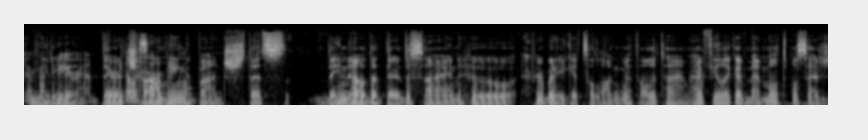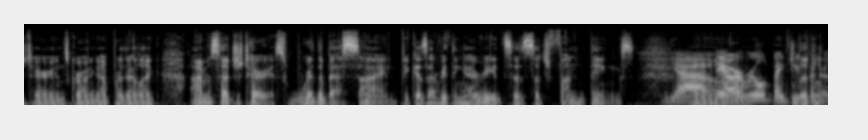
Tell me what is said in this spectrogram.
They're fun to be around. They're a charming bunch. That's they know that they're the sign who everybody gets along with all the time. I feel like I've met multiple Sagittarians growing up where they're like, I'm a Sagittarius. We're the best sign because everything I read says such fun things. Yeah, they are Um, ruled by Jupiter. They're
